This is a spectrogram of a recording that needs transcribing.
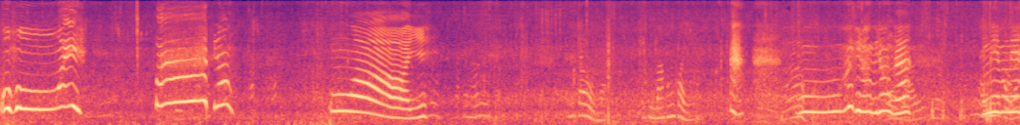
โอ้โหปาดพี่น้องว้ายเจ้าเนี่ยคือบ้าของข่อย ยพี่น้องพี่น้องค่ะมองเนี่ยมองเนี่ย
